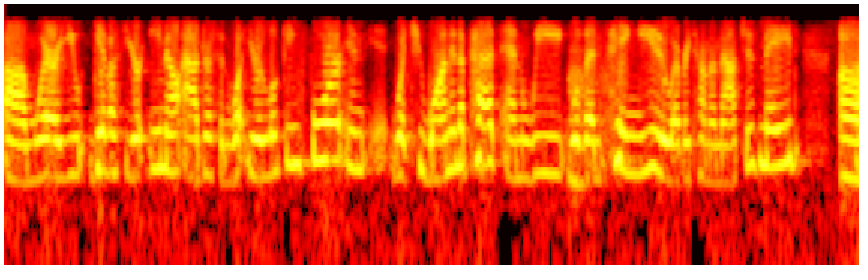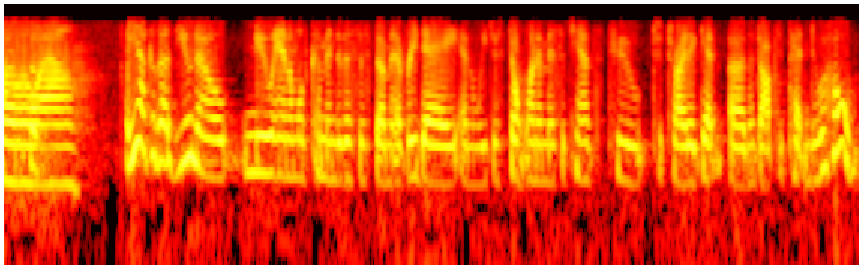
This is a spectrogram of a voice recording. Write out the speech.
um, where you give us your email address and what you're looking for in what you want in a pet, and we will then ping you every time a match is made. Oh, Um, so- wow. Yeah, because as you know, new animals come into the system every day, and we just don't want to miss a chance to to try to get an adopted pet into a home.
